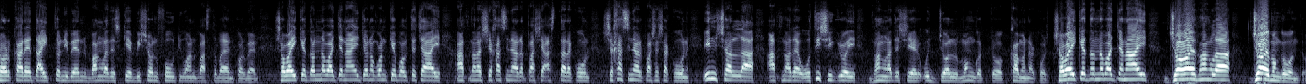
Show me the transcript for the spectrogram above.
সরকারের দায়িত্ব নেবেন, বাংলাদেশকে ভীষণ ফৌটি ওয়ান বাস্তবায়ন করবেন। সবাইকে ধন্যবাদ জানাই, জনগণকে বলতে চাই, আপনারা শেখ হাসিনার পাশে আস্থা রাখুন, শেখ হাসিনার পাশে থাকুন। ইনশাল্লাহ আপনারা অতি শীঘ্রই বাংলাদেশের উজ্জ্বল মঙ্গত্ব কামনা করছেন সবাইকে ধন্যবাদ জানাই, জয় বাংলা, জয় বঙ্গবন্ধু।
